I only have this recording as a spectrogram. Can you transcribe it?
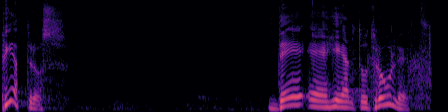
Petrus. Det är helt otroligt.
